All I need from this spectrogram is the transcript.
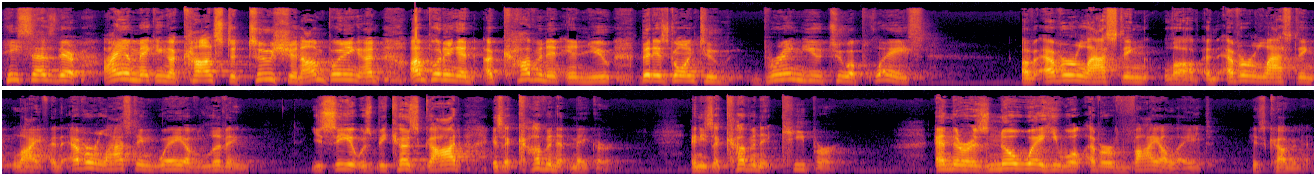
he says there, I am making a constitution. I'm putting an, I'm putting an, a covenant in you that is going to bring you to a place of everlasting love, an everlasting life, an everlasting way of living. You see, it was because God is a covenant maker and He's a covenant keeper. And there is no way He will ever violate His covenant.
